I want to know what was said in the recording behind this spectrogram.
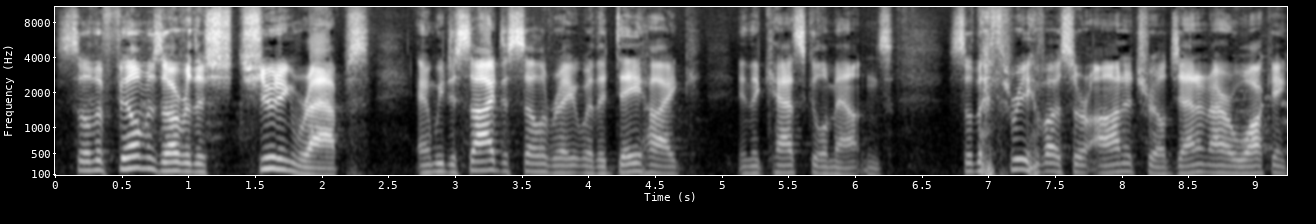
so the film is over, the sh- shooting wraps, and we decide to celebrate with a day hike in the Catskill Mountains. So the three of us are on a trail. Janet and I are walking,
